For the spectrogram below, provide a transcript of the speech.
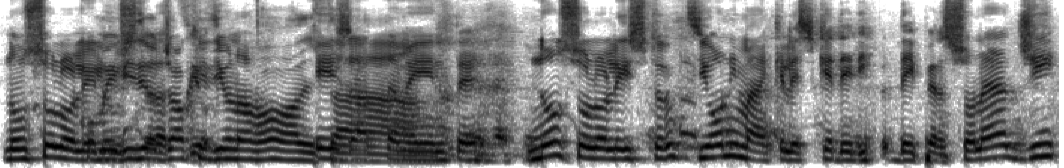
non solo le Come i videogiochi di una volta. Esattamente, non solo le istruzioni, ma anche le schede di- dei personaggi,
